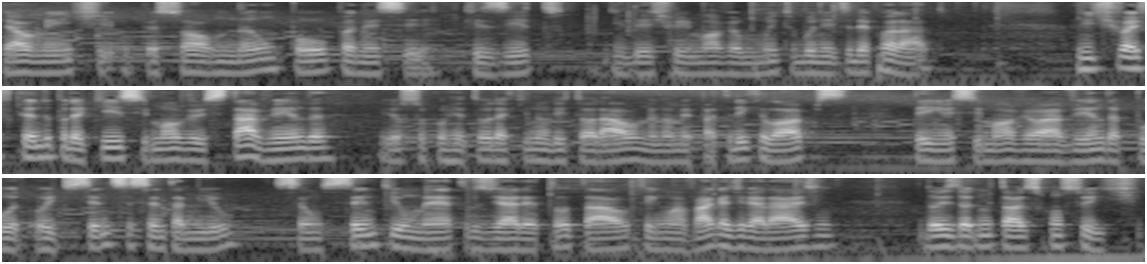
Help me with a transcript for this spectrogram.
realmente o pessoal não poupa nesse quesito e deixa o imóvel muito bonito e decorado. A gente vai ficando por aqui, esse imóvel está à venda. Eu sou corretor aqui no Litoral, meu nome é Patrick Lopes. Tenho esse imóvel à venda por 860 mil, são 101 metros de área total, tem uma vaga de garagem, dois dormitórios com suíte,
